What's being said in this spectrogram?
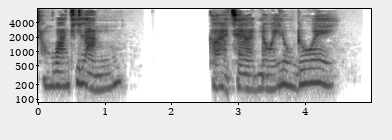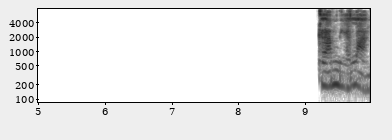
ช่องว่างที่หลัง ก็อาจจะน้อยลงด้วย กล้ามเนื้อหลัง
